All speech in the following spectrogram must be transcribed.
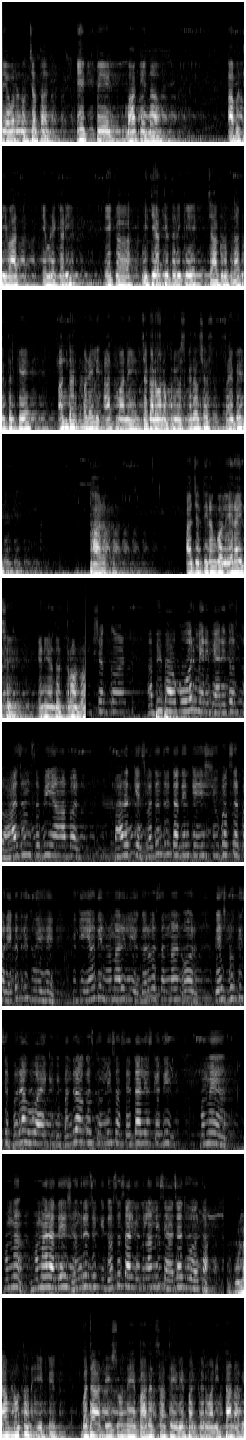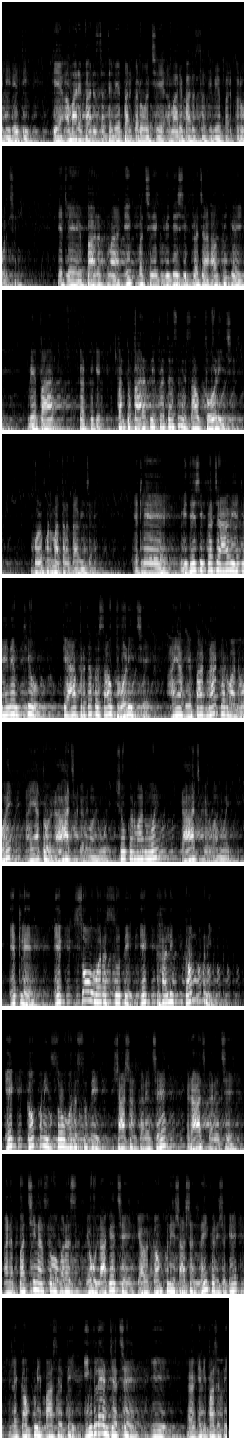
પર્યાવરણનું જતન એક પેડ મા કે આ બધી વાત એમણે કરી. એક વિદ્યાર્થી તરીકે, જાગૃત નાગરિક તરીકે અંદર પડેલી આત્માને જગાડવાનો પ્રયાસ કર્યો છે સાહેબે. ભારત. આજે તિરંગો લહેરાય છે, એની અંદર ત્રણ શિક્ષકગણ, અભિભાવકો ઓર મેરે પ્યારે દોસ્તો, આજ હમ સભી યહાં પર भारत के स्वतंत्रता दिन के इस शुभ अवसर पर एकत्रित हुए हैं क्योंकि यह दिन हमारे लिए गर्व सम्मान और देशभक्ति से भरा हुआ है क्योंकि 15 अगस्त उन्नीस के दिन हमें हम हमारा देश अंग्रेजों की 200 साल की गुलामी से आज़ाद हुआ था ગુલામ નહોતા ને એ પહેલા બધા દેશોને ભારત સાથે વેપાર કરવાની તાન આવેલી રહેતી કે અમારે ભારત સાથે વેપાર કરવો છે અમારે ભારત સાથે વેપાર કરવો છે એટલે ભારતમાં એક પછી એક વિદેશી પ્રજા આવતી ગઈ, વેપાર કરતી ગઈ. પરંતુ ભારતની પ્રજા છે ને સાવ ભોળી છે. ભોળપણમાં તરત આવી જાય. એટલે વિદેશી પ્રજા આવી એટલે એને એમ થયું કે આ પ્રજા તો સાવ ભોળી છે. અહીંયા વેપાર ના કરવાનો હોય, અહીંયા તો રાજ કરવાનું હોય. શું કરવાનું હોય? રાજ કરવાનું હોય. એટલે એક સો વર્ષ સુધી એક ખાલી કંપની એક કંપની સો વર્ષ સુધી શાસન કરે છે, રાજ કરે છે અને પછીના સો વર્ષ એવું લાગે છે કે હવે કંપની શાસન નહીં કરી શકે, એટલે કંપની પાસેથી ઇંગ્લેન્ડ જે છે એ એની પાસેથી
